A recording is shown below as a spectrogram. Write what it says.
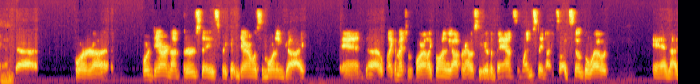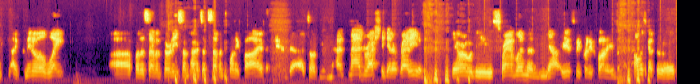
and uh, for uh, for Darren on Thursdays because Darren was the morning guy, and uh, like I mentioned before, I like going to the opera house to hear the bands on Wednesday night, so I'd still go out. And I'd, I'd come in a little late uh, for the 7:30, sometimes at 7:25, and uh, so mad, mad rush to get it ready. And Darren would be scrambling, and yeah, it used to be pretty funny, but I always got through it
